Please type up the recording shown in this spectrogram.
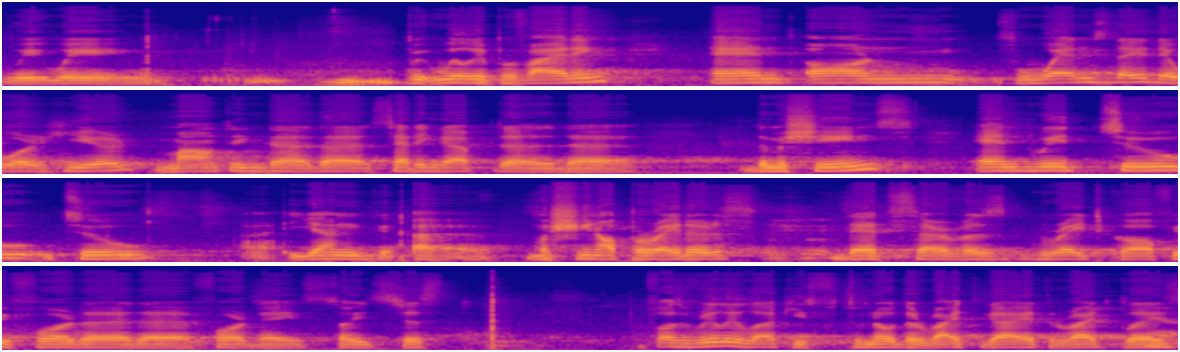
we, we will be providing. And on Wednesday, they were here mounting the, the setting up the, the, the machines and with two, two uh, young uh, machine operators that serve us great coffee for the, the four days. So it's just, it was really lucky to know the right guy at the right place.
